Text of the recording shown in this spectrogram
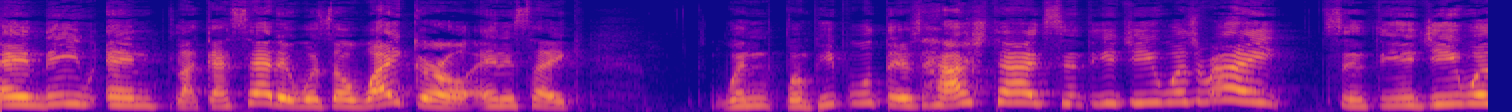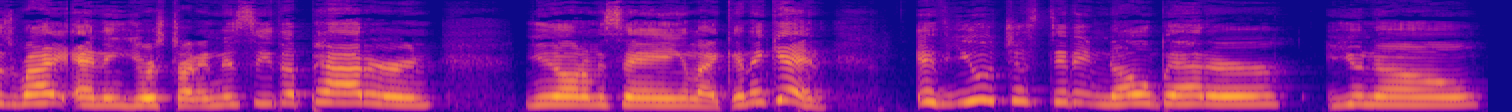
And they and like I said, it was a white girl. And it's like when when people there's hashtag Cynthia G was right. Cynthia G was right. And you're starting to see the pattern. You know what I'm saying? Like, and again, if you just didn't know better, you know,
